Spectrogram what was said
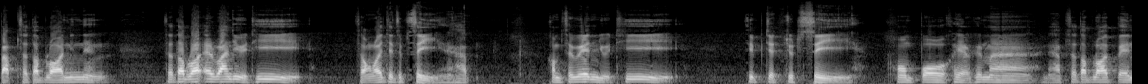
ปรับสต็อปลอสนิดหนึ่งสต็อปลอสแอดวานจะอยู่ที่ 274 นะครับคอมเซเว่นอยู่ที่ 17.4โฮมโปรขยับขึ้นมานะครับสต็อปลอสเป็น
